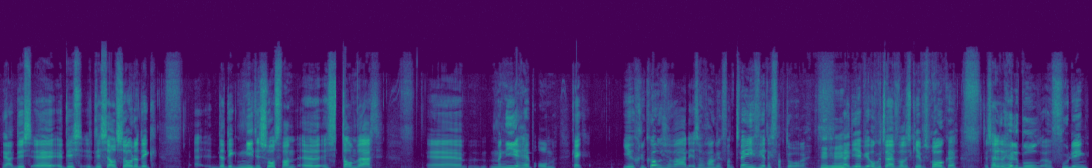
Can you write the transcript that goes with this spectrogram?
Ja, dus eh, het, is, het is zelfs zo dat ik, eh, dat ik niet een soort van eh, standaard manier heb om... Kijk, je glucosewaarde is afhankelijk van 42 factoren. Mhm. Die heb je ongetwijfeld wel eens een keer besproken. Er zijn er een heleboel. voeding,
